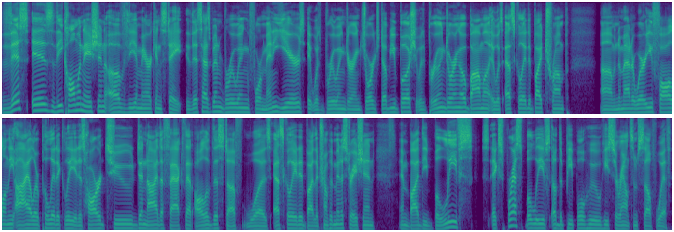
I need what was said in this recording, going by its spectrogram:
This is the culmination of the American state. This has been brewing for many years. It was brewing during George W. Bush. It was brewing during Obama. It was escalated by Trump. Um, no matter where you fall on the aisle or politically, it is hard to deny the fact that all of this stuff was escalated by the Trump administration and by the beliefs, expressed beliefs of the people who he surrounds himself with.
